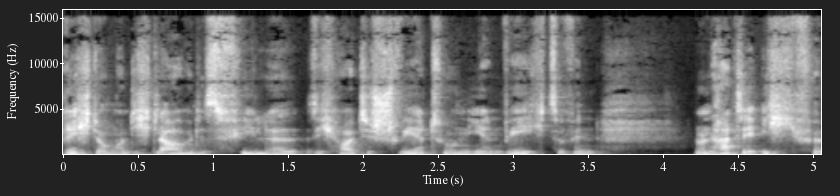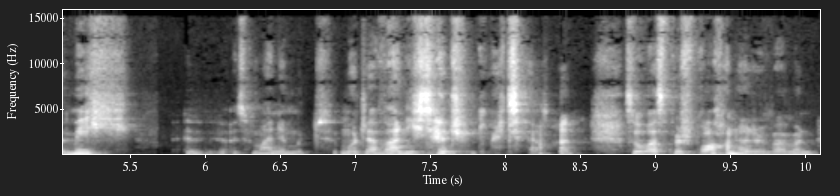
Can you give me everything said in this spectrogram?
Richtung. Und ich glaube, dass viele sich heute schwer tun, ihren Weg zu finden. Nun hatte ich für mich, also meine Mutter war nicht der Typ, mit der man sowas besprochen hatte, weil man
